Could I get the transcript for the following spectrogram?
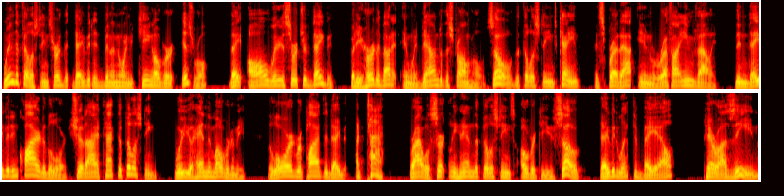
When the Philistines heard that David had been anointed king over Israel, they all went in search of David. But he heard about it and went down to the stronghold. So the Philistines came and spread out in Rephaim Valley. Then David inquired of the Lord, Should I attack the Philistines? Will you hand them over to me? The Lord replied to David, Attack, for I will certainly hand the Philistines over to you. So David went to Baal Perazim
